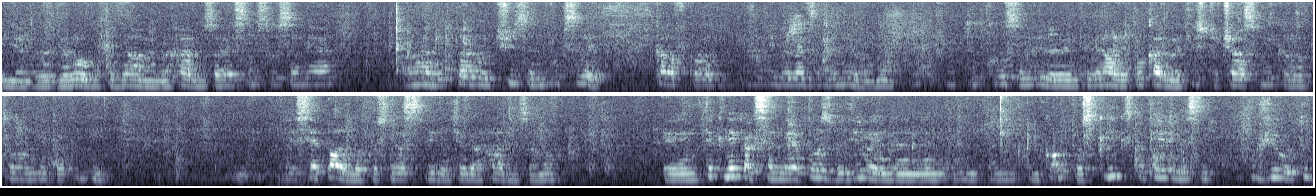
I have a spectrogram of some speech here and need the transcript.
in je v dialogih objavljenega Harmsa, jaz sem mislil, sem je ali odprl čisen drug svet. Kafka ni bil več zanimivo. Ne. Tudi ko so videli integrali, to, kar me tisto čas mikalo, to nekako ni. Je vse padlo, ko sem jaz videl tega Harmsa. No. In tek nekako se mi je pol zgodil en, en, en, en, en, en korpus knjig, s katerimi sem užival tudi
